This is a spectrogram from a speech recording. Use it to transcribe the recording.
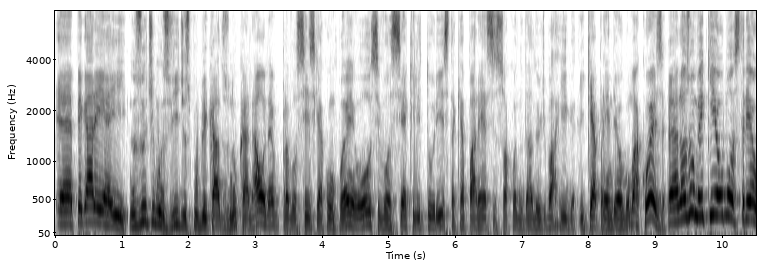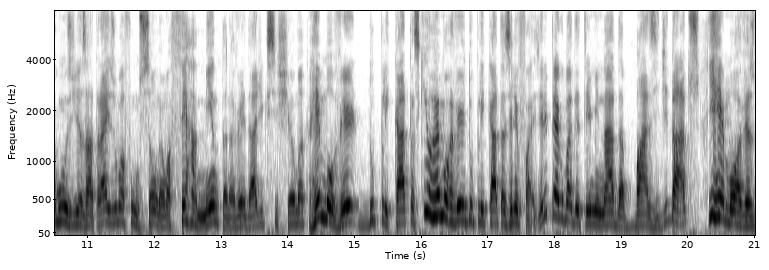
é, pegarem aí nos últimos vídeos publicados no canal, né, para vocês que acompanham, ou se você é aquele turista que aparece só quando dá dor de barriga e quer aprender alguma coisa, é, nós vamos ver que eu mostrei alguns dias atrás uma função, né, uma ferramenta, na verdade, que se chama remover duplicatas. Que o remover duplicatas ele faz? Ele pega uma determinada base de dados e remove as,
